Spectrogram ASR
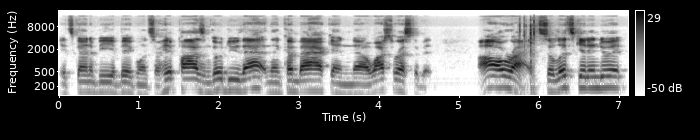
it's going to be a big one. So hit pause and go do that, and then come back and uh, watch the rest of it. All right, so let's get into it.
